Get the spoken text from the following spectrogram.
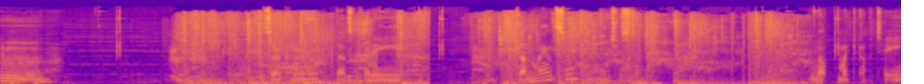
Hmm. Berserker. That's pretty. Gunlancer? Interesting. Not my cup of tea.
